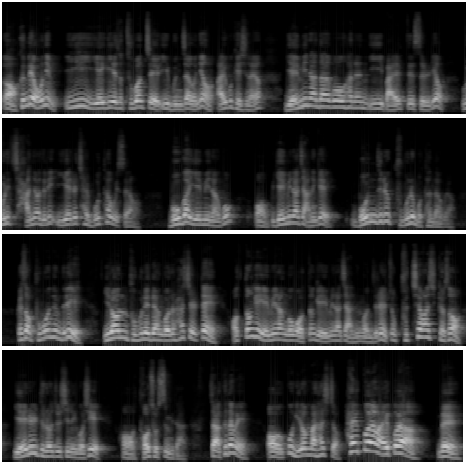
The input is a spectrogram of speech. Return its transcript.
어, 근데 어머님, 이 얘기에서 두 번째 이 문장은요, 알고 계시나요? 예민하다고 하는 이 말 뜻을요, 우리 자녀들이 이해를 잘 못하고 있어요. 뭐가 예민하고, 어, 예민하지 않은 게 뭔지를 구분을 못 한다고요. 그래서 부모님들이 이런 부분에 대한 것을 하실 때 어떤 게 예민한 거고 어떤 게 예민하지 않은 건지를 좀 구체화시켜서 예를 들어주시는 것이 어, 더 좋습니다. 자, 그 다음에 어, 꼭 이런 말 하시죠. 할 거야 말 거야. 네.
